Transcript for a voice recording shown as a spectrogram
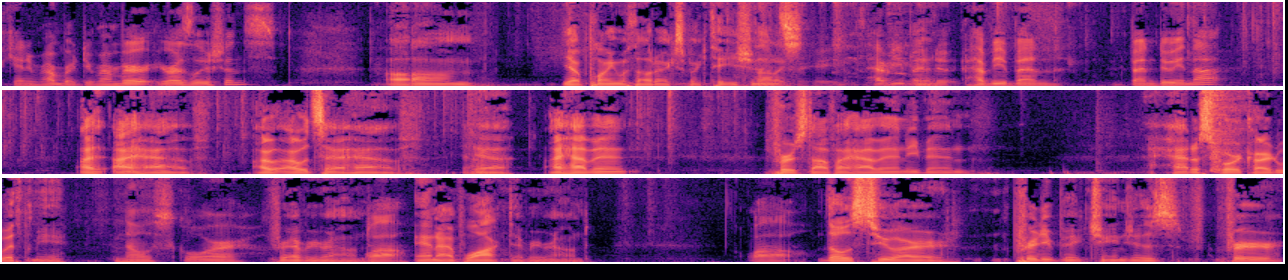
I can't even remember. Do you remember your resolutions? Um, yeah, playing without expectations. Without expectations. Have you been? Yeah. Do, have you been been doing that? I, I have. I, I would say I have. Yeah. Yeah. I haven't. First off, I haven't even had a scorecard with me No score. for every round. Wow. And I've walked every round. Wow. Those two are pretty big changes. For,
